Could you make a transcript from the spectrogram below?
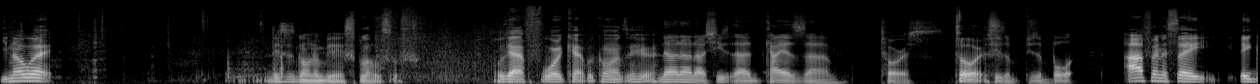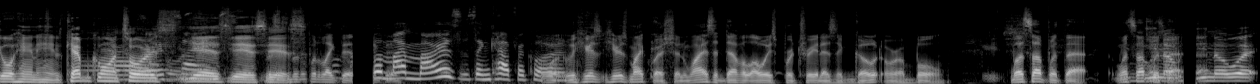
you know what? This is going to be explosive. We got four Capricorns in here. No, no, no. She's uh, Kaya's um, Taurus. Taurus. She's a she's a bull. I finna say they go hand in hand. Capricorn, Taurus. Earth Yes, yes, Let's, let's yes. put it like this. But Like my this. Mars is in Capricorn. well, here's here's my question: Why is the devil always portrayed as a goat or a bull? What's up with that? What's up You with know, that? you know what?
